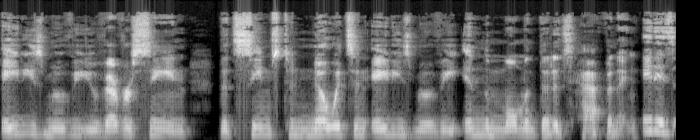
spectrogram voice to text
80s movie you've ever seen that seems to know it's an 80s movie in the moment that it's happening. It is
